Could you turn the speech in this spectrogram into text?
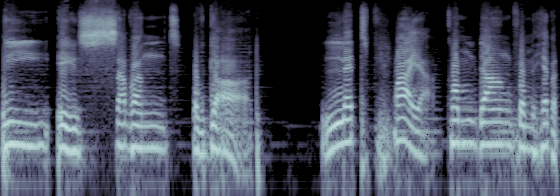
be a servant of God, let fire come down from heaven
